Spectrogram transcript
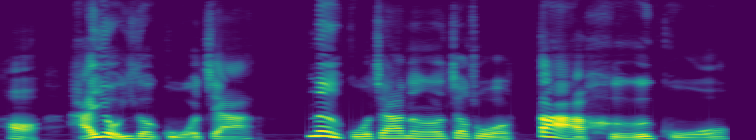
哈，还有一个国家，那个国家呢叫做大和国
